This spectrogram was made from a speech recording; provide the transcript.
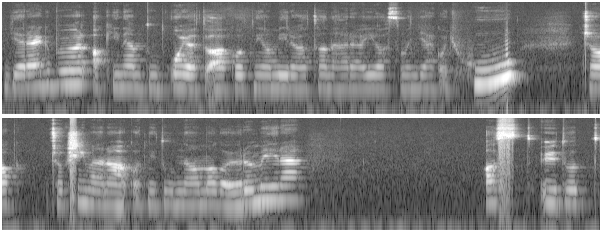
gyerekből, aki nem tud olyat alkotni, amire a tanárai azt mondják, hogy hú, csak, csak simán alkotni tudna a maga örömére, azt őt ott,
